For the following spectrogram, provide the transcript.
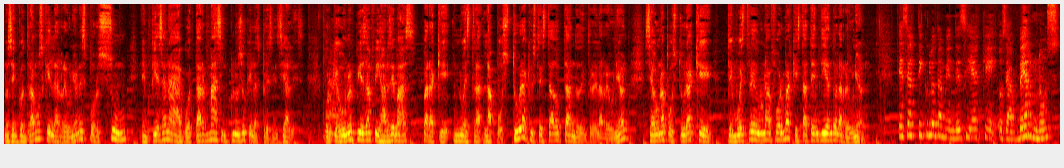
nos encontramos que las reuniones por Zoom empiezan a agotar más incluso que las presenciales. Porque uno empieza a fijarse más para que nuestra, la postura que usted está adoptando dentro de la reunión sea una postura que demuestre de una forma que está atendiendo la reunión. Ese artículo también decía que, o sea, vernos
